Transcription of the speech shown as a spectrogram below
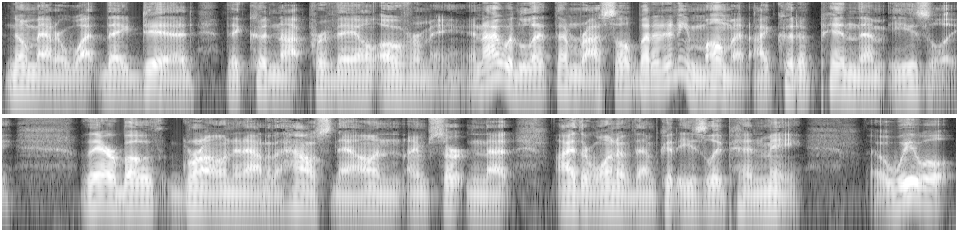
No matter what they did, they could not prevail over me. And I would let them wrestle, but at any moment I could have pinned them easily. They are both grown and out of the house now, and I'm certain that either one of them could easily pin me. Uh, we will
